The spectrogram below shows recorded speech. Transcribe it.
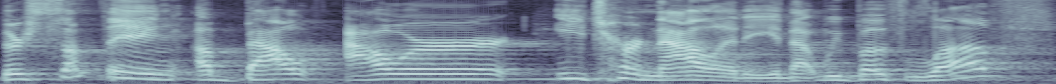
There's something about our eternality that we both love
